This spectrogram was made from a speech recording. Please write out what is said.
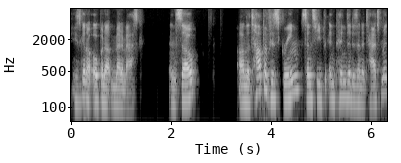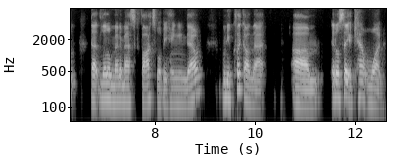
he's going to open up MetaMask. And so on the top of his screen, since he pinned it as an attachment, that little MetaMask box will be hanging down. When you click on that, um, it'll say account one.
